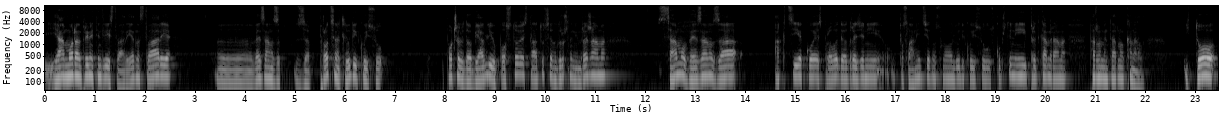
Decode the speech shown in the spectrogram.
ja moram primijetim dvije stvari. Jedna stvar je e, uh, vezana za, za procenat ljudi koji su počeli da objavljuju postove, statuse na društvenim mrežama samo vezano za akcije koje sprovode određeni poslanici, odnosno ljudi koji su u Skupštini i pred kamerama parlamentarnog kanala. I to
